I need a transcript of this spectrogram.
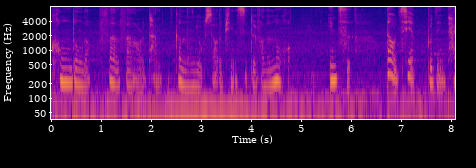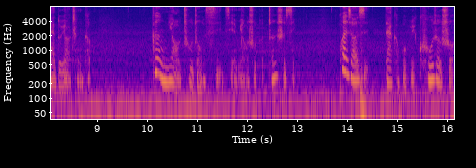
空洞的泛泛而谈更能有效的平息对方的怒火。因此，道歉不仅态度要诚恳，更要注重细节描述的真实性。坏消息大可不必哭着说。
